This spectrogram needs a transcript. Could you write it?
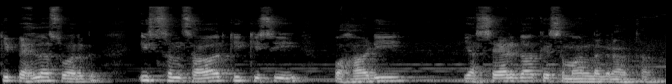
कि पहला स्वर्ग इस संसार की किसी पहाड़ी या सैरगा के समान लग रहा था।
